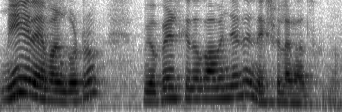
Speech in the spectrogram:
మీరేమనుకుంటారు మీ ఒపీనియన్స్ కింద కామెంట్ చేయండి. నెక్స్ట్ వీళ్ళ కలుసుకుందాం.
